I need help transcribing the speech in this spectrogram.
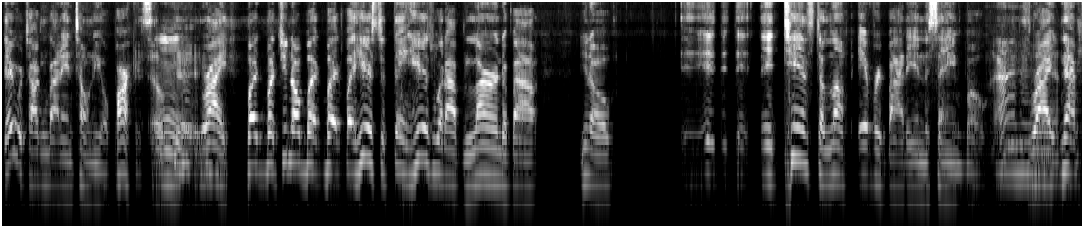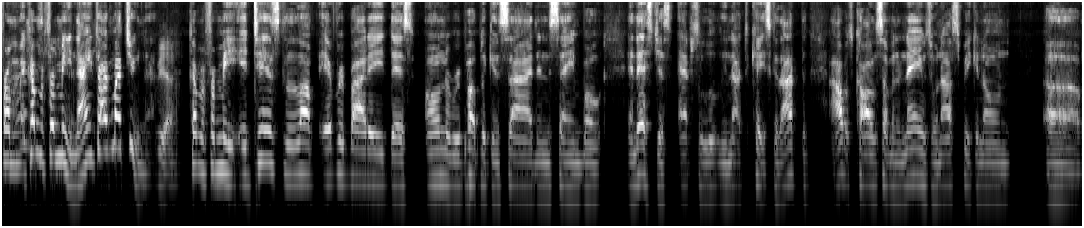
they were talking about Antonio Parkinson, Okay. right? But but you know, but but but here's the thing. Here's what I've learned about you know. It, it, it, it tends to lump everybody in the same boat, right? Now, from coming from me, now I ain't talking about you now. Yeah. coming from me, it tends to lump everybody that's on the Republican side in the same boat, and that's just absolutely not the case. Because I I was calling some of the names when I was speaking on uh,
